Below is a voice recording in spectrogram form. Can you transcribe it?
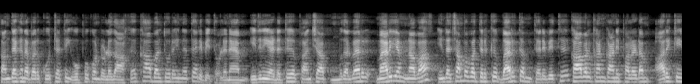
சந்தேக நபர் குற்றத்தை ஒப்புக்கொண்டுள்ளதாக காவல்துறையினர் தெரிவித்துள்ளனர். இதனையடுத்து பஞ்சாப் முதல்வர் மரியம் நவாஸ் இந்த சம்பவத்திற்கு வருத்தம் தெரிவித்து காவல் கண்காணிப்பாளரிடம் அறிக்கை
